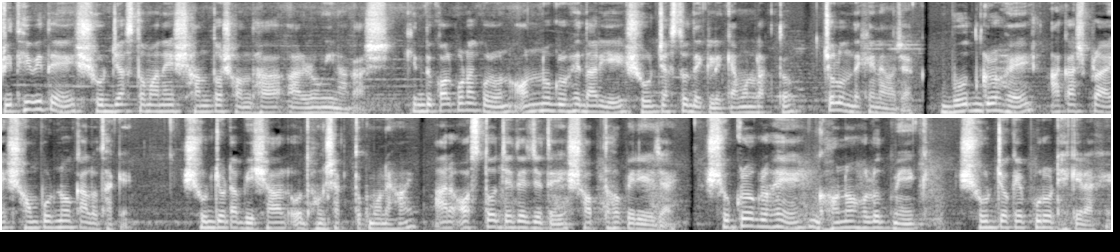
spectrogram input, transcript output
পৃথিবীতে সূর্যাস্ত মানে শান্ত সন্ধ্যা আর রঙিন আকাশ। কিন্তু কল্পনা করুন, অন্য গ্রহে দাঁড়িয়ে সূর্যাস্ত দেখলে কেমন লাগতো? চলুন দেখে নেওয়া যাক। বুধ গ্রহে আকাশ প্রায় সম্পূর্ণ কালো থাকে। সূর্যটা বিশাল ও ধ্বংসাত্মক মনে হয়, আর অস্ত যেতে যেতে সপ্তাহ পেরিয়ে যায়। শুক্র গ্রহে ঘন হলুদ মেঘ সূর্যকে পুরো ঢেকে রাখে।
